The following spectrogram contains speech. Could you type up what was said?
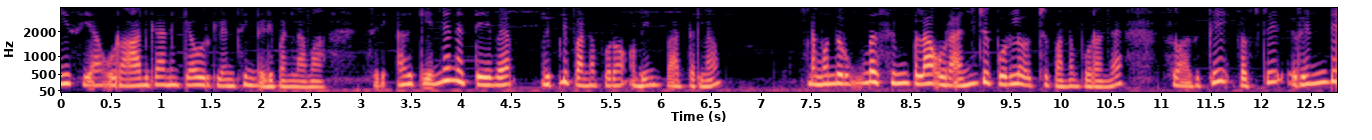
ஈஸியாக ஒரு ஆர்கானிக்காக ஒரு கிளென்சிங் ரெடி பண்ணலாமா? சரி அதுக்கு என்னென்ன தேவை? எப்படி பண்ண போகிறோம் அப்படின்னு பார்த்துடலாம் நம்ம வந்து ரொம்ப சிம்பிளாக ஒரு அஞ்சு பொருளை வச்சு பண்ண போகிறாங்க ஸோ அதுக்கு ஃபஸ்ட்டு ரெண்டு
